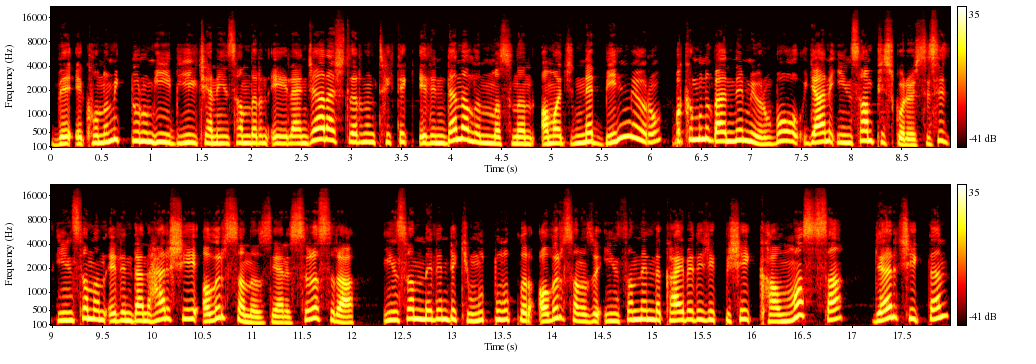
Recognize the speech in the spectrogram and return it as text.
ve ekonomik durum iyi değilken insanların eğlence araçlarının tek tek elinden alınmasının amacı ne bilmiyorum. Bakın bunu ben demiyorum. Bu yani insan psikolojisi. Siz insanın elinden her şeyi alırsanız yani sıra sıra insanın elindeki mutlulukları alırsanız ve insanın elinde kaybedecek bir şey kalmazsa gerçekten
